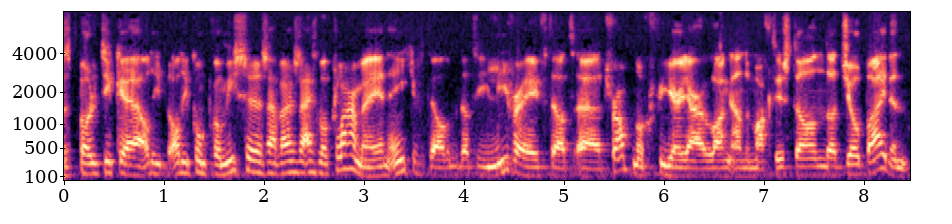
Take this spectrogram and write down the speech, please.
dat politieke, al die, al die compromissen zijn, waren ze eigenlijk wel klaar mee. En eentje vertelde me dat hij liever heeft dat uh, Trump nog vier jaar lang aan de macht is dan dat Joe Biden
